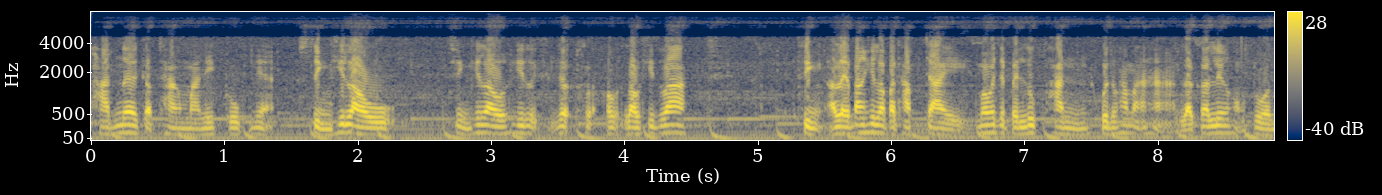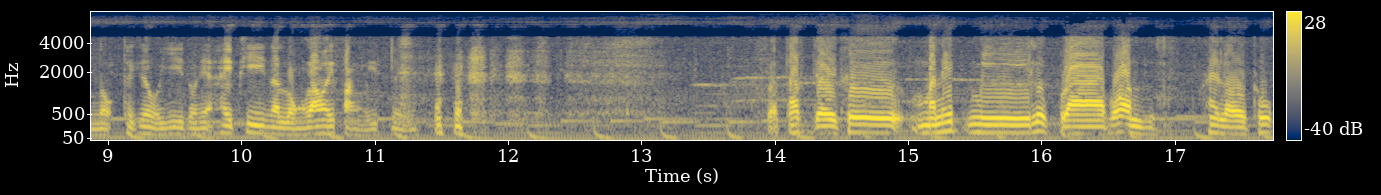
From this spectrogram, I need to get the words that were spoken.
พาร์ทเนอร์กับทางมานิกรุ๊ปเนี่ย สิ่งที่เราสิ่งที่เราที่เราเราคิดว่า สิ่งอะไรบ้างที่เราประทับใจ ไม่ว่าจะเป็นลูกพันธุ์คุณภาพอาหาร แล้วก็เรื่องของตัวนกเทคโนโลยีตัวเนี้ยให้พี่นรงค์เล่าให้ฟังนิดนึงประทับใจคือมนิดมีลูกปลาป้อนให้เราทุก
